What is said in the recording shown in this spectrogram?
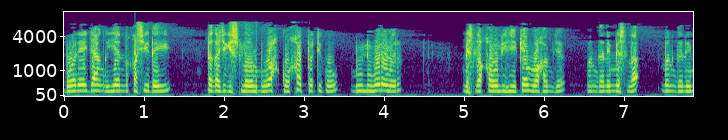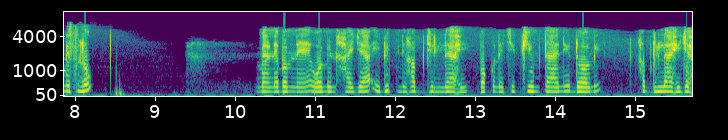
bo day jang yenn qasida yi da nga ci gis lolou mu wax ko xapati ko mu lu wërë wër misla qawlihi kam waxam ja man nga ni misla man nga ni mislu melne bam ne wa min haja'i ibn abdullah bokku ne ci kimtani domi abdullah ja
